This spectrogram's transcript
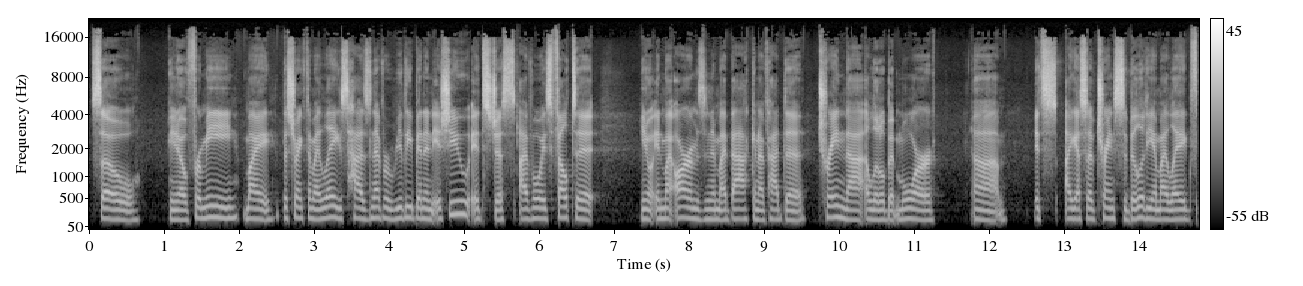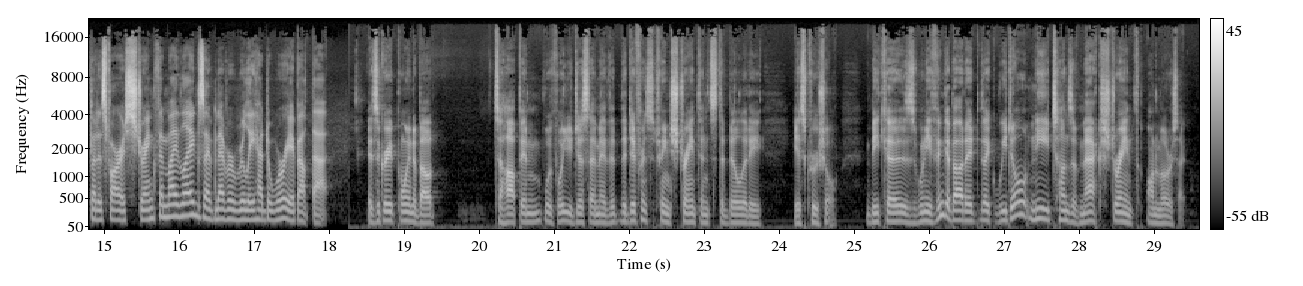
So, you know, for me, my the strength in my legs has never really been an issue. It's just I've always felt it, you know, in my arms and in my back, and I've had to train that a little bit more. Um, it's I guess I've trained stability in my legs, but as far as strength in my legs, I've never really had to worry about that. It's a great point about to hop in with what you just said, man. The, the difference between strength and stability is crucial because when you think about it, like we don't need tons of max strength on a motorcycle.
